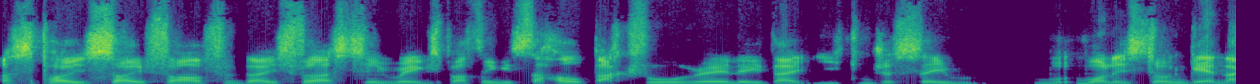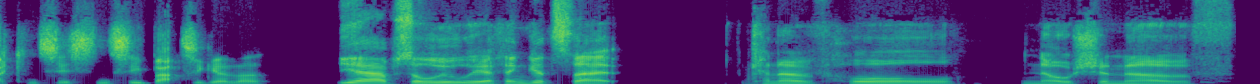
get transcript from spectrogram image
I suppose, so far from those first two weeks. But I think it's the whole back four, really, that you can just see what it's done, getting that consistency back together. Yeah, absolutely. I think it's that kind of whole notion of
